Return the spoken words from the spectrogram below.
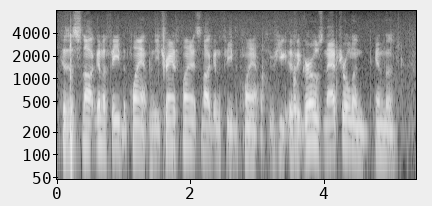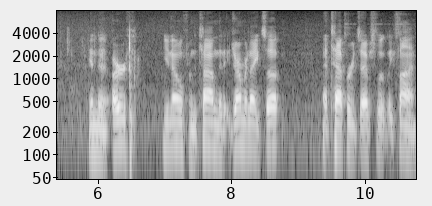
because it's not going to feed the plant. When you transplant, it's not going to feed the plant. If you if it grows natural in in the in the earth, you know, from the time that it germinates up, that taproot's absolutely fine.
